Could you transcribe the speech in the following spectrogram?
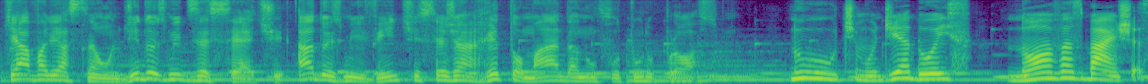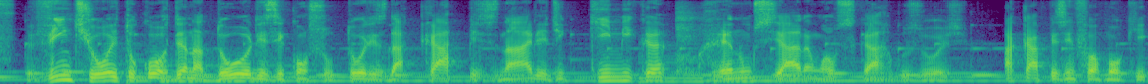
que a avaliação de 2017 a 2020 seja retomada num futuro próximo. No último dia 2, novas baixas. 28 coordenadores e consultores da CAPES na área de Química renunciaram aos cargos hoje. A CAPES informou que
